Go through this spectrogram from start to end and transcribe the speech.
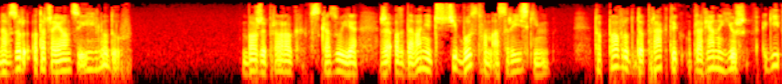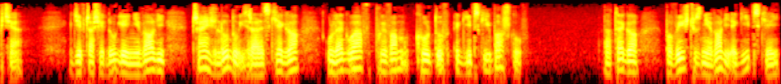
na wzór otaczających ich ludów. Boży prorok wskazuje, że oddawanie czci bóstwom asyryjskim to powrót do praktyk uprawianych już w Egipcie, gdzie w czasie długiej niewoli część ludu izraelskiego uległa wpływom kultów egipskich bożków. Dlatego po wyjściu z niewoli egipskiej,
